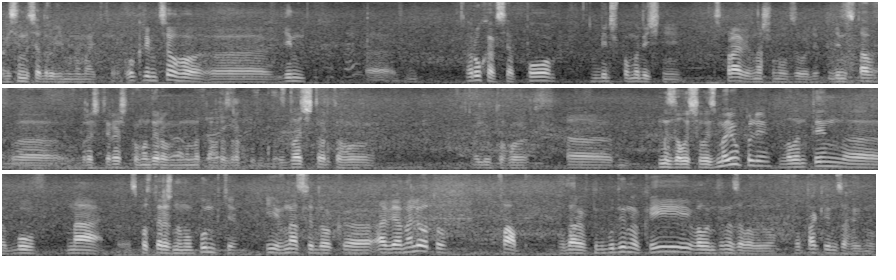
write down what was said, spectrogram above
е, 82-й мінометі. Окрім цього, е, він е, рухався по більш по медичній справі в нашому взводі. Він став, е, врешті-решт, командиром мінометного розрахунку. З 24 лютого е, ми залишились в Маріуполі. Валентин е, був на спостережному пункті і внаслідок авіанальоту ФАП вдарив під будинок і Валентина завалило. Отак він загинув.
